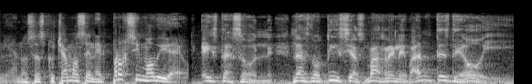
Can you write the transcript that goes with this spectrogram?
Nos escuchamos en el próximo video. Estas son las noticias más relevantes de hoy.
